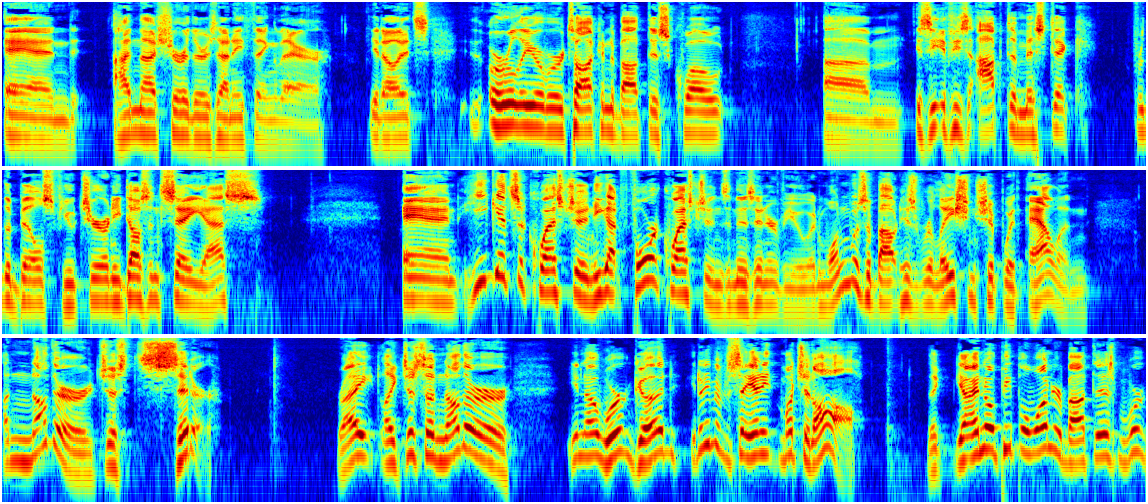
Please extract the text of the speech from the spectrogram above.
And I'm not sure there's anything there. You know, it's earlier we were talking about this quote. Um, is he if he's optimistic for the Bills' future, and he doesn't say yes, and he gets a question. He got four questions in this interview, and one was about his relationship with Allen. Another just sitter, right? Like just another. You know, we're good. You don't even have to say any much at all. Like, yeah, I know people wonder about this, but we're.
